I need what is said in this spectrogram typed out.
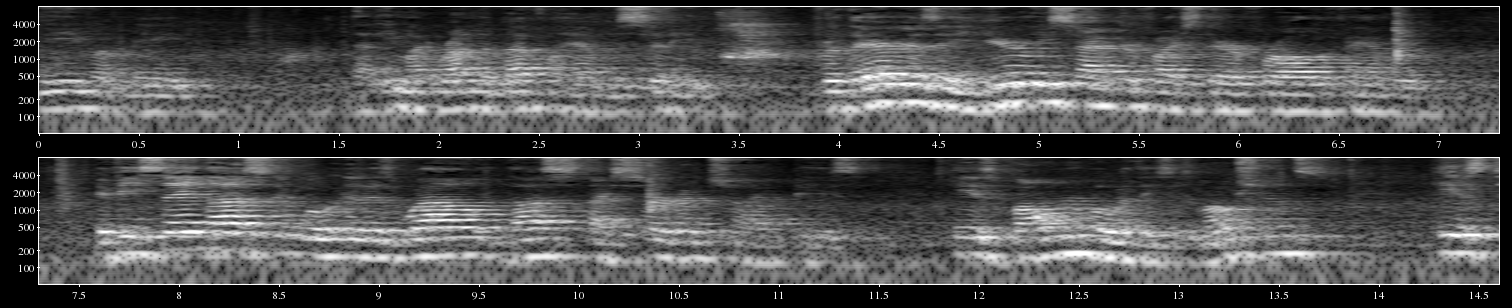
leave of me that he might run to Bethlehem, the city. For there is a yearly sacrifice there for all the family. If he say thus, it, will, it is well, thus thy servant shall have peace. he is vulnerable with these emotions. He is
